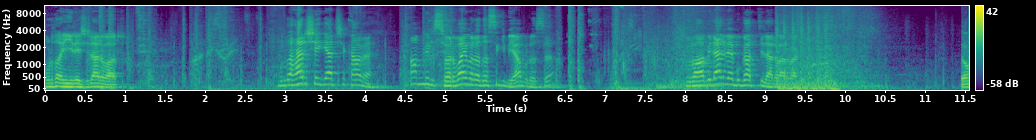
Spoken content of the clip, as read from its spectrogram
Burada hileciler var. Burada her şey gerçek abi. Tam bir Survivor adası gibi ya burası. Turabiler ve Bugatti'ler var bak. Yok.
